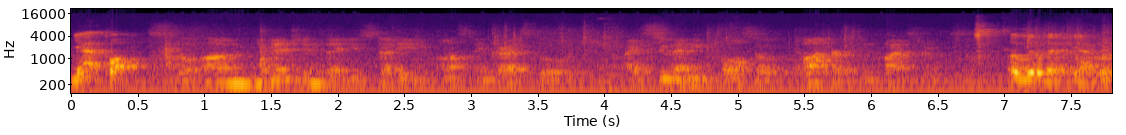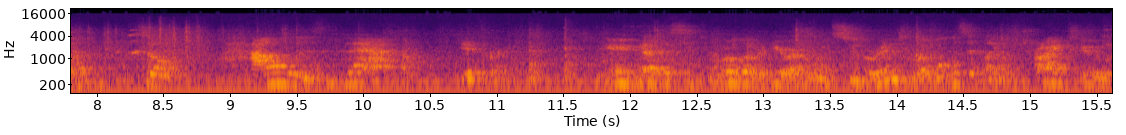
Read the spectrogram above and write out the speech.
Yeah, Paul. So um, you mentioned that you studied Austen grad school. I assume that you also taught her in classrooms. A little bit, yeah. So how is that different? You know, you've got this world over here, everyone's super into it. What was it like to try to,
